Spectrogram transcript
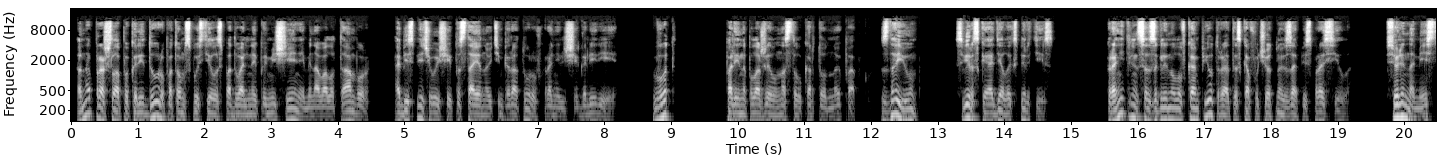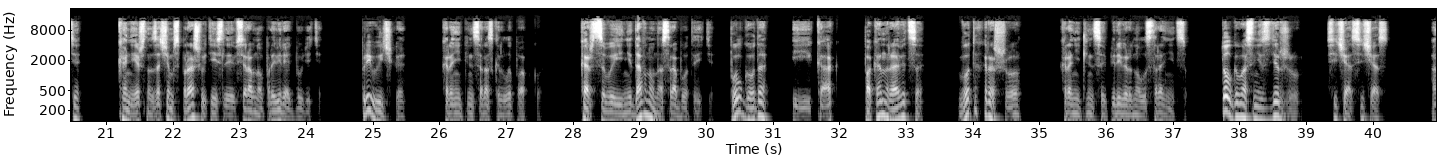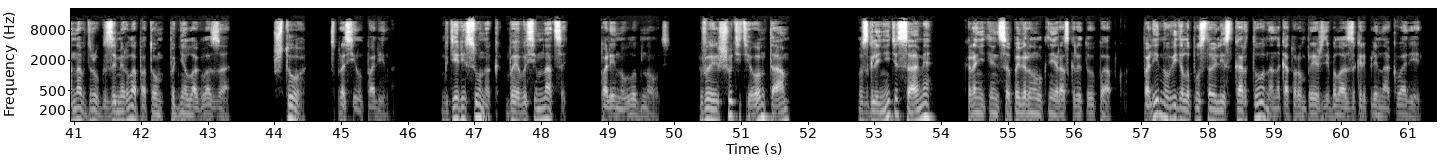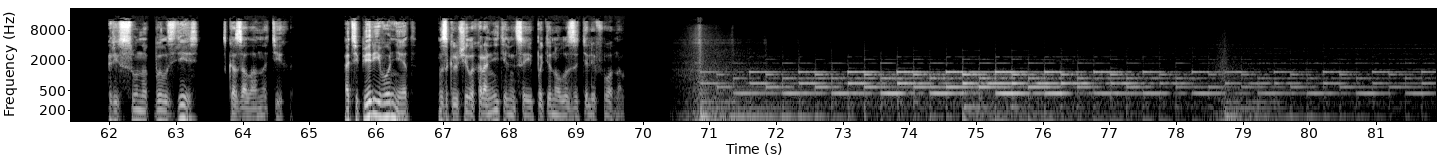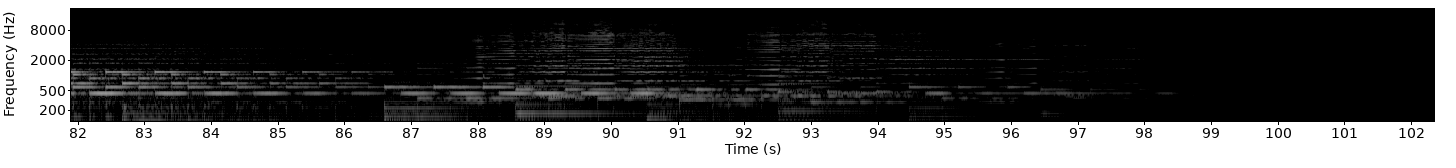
Она прошла по коридору, потом спустилась в подвальное помещение, миновала тамбур обеспечивающий постоянную температуру в хранилище галереи. «Вот». Полина положила на стол картонную папку. «Сдаю. Свирский отдел экспертиз». Хранительница заглянула в компьютер и, отыскав учетную запись, спросила. «Все ли на месте?» «Конечно. Зачем спрашивать, если все равно проверять будете?» «Привычка». Хранительница раскрыла папку. «Кажется, вы недавно у нас работаете. Полгода. И как? Пока нравится. «Вот и хорошо». Хранительница перевернула страницу. «Долго вас не сдержу. Сейчас, сейчас». Она вдруг замерла, потом подняла глаза. «Что?» — спросила Полина. «Где рисунок Б-18?» Полина улыбнулась. «Вы шутите? Он там». «Взгляните сами». Хранительница повернула к ней раскрытую папку. Полина увидела пустой лист картона, на котором прежде была закреплена акварель. «Рисунок был здесь», сказала она тихо. «А теперь его нет», — заключила хранительница и потянулась за телефоном.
